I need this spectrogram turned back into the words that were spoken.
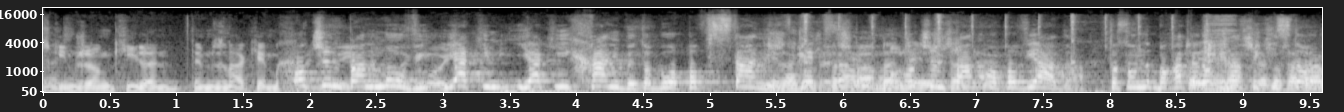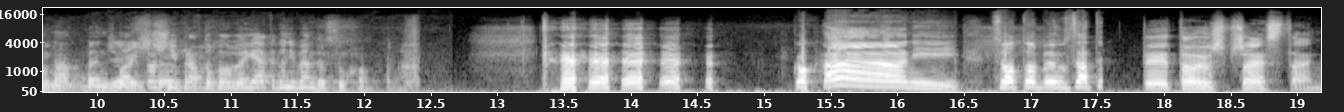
żydowskim żonkilem, tym znakiem O hańby czym i pan mówi? podległości. Jakim, jakiej hańby? To było powstanie w getcie. O czym pan opowiada? To są bohaterowie naszej historii. To jest nieprawdopodobne. Ja tego nie będę słuchał. Kochani, co to był za ty... Ty to już przestań.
